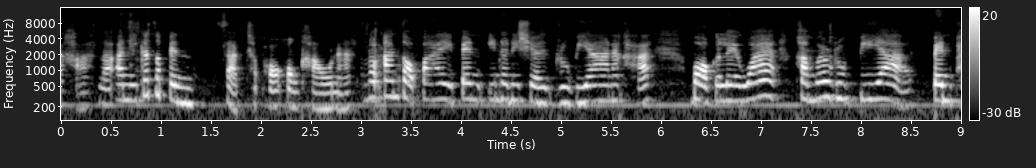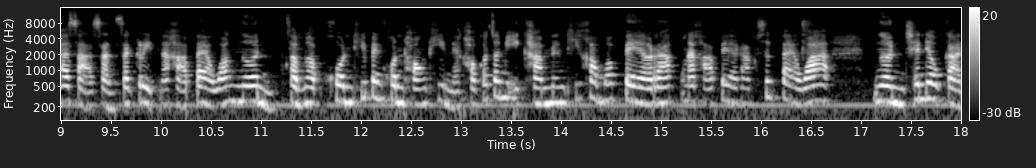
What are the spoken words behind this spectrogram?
นะคะ แล้วอันนี้ก็จะเป็นสัตว์เฉพาะของเขานะแล้วอันต่อไปเป็นอินโดนีเซียรูเบียนะคะ บอกกันเลยว่าคำว่ารู เป็นภาษาสันสกฤตนะคะ แปลว่าเงินสำหรับคนที่เป็นคนท้องถิ่นเนี่ยเขาก็จะมีอีกคำหนึ่งที่คำว่าเปรักนะคะ เปรักซึ่งแปลว่าเงินเช่นเดียวกัน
